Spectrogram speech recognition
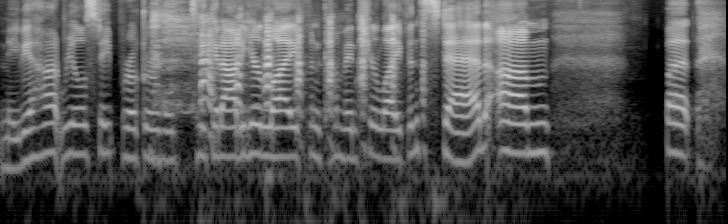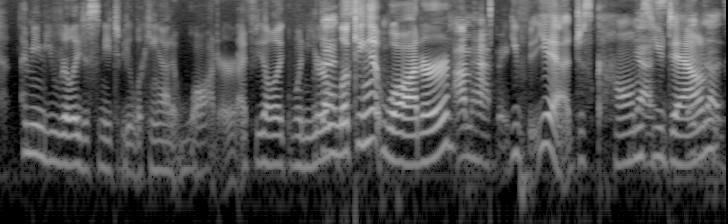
Maybe a hot real estate broker will take it out of your life and come into your life instead. Um, but I mean, you really just need to be looking out at water. I feel like when you're That's- looking at water, I'm happy. you yeah, it just calms Yes, you it down. does.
